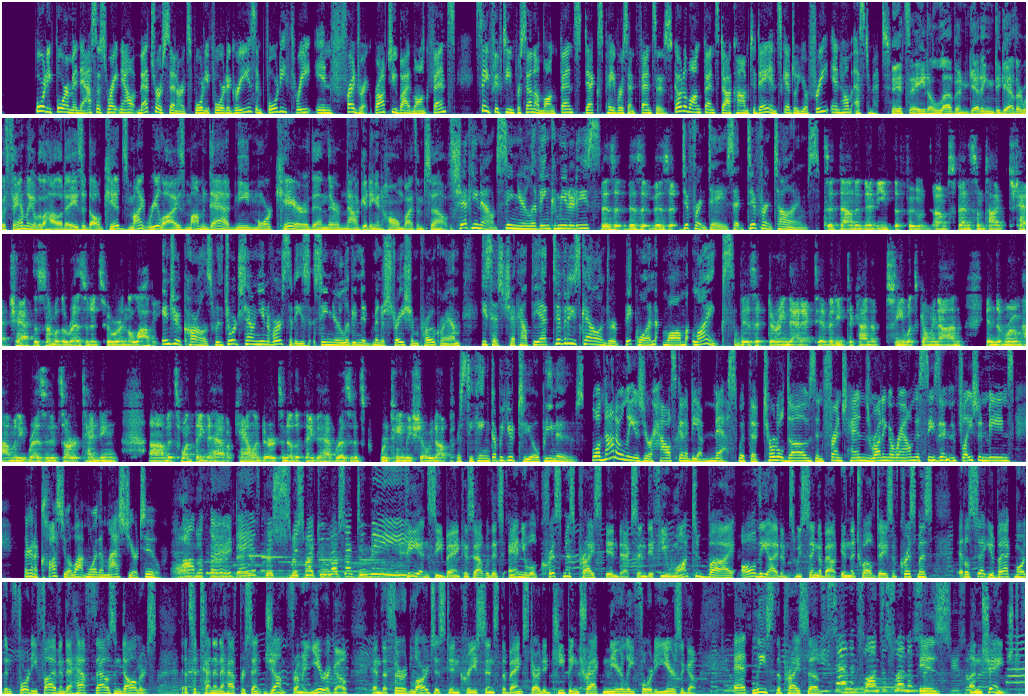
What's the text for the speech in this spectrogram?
44 in Manassas right now at Metro Center. It's 44 degrees and 43 in Frederick. Brought to you by Long Fence. Save 15% on Long Fence, decks, pavers, and fences. Go to longfence.com today and schedule your free in-home estimate. It's 811. Getting together with family over the holidays, adult kids might realize mom and dad need more care than they're now getting at home by themselves. Checking out senior living communities. Visit, visit, visit. Different days at different times. Sit down and, and eat the food. Um, spend some time chat, chat to some of the residents who are in the lobby. Andrew Carls with Georgetown University's Senior Living Administration program. He says check out the activities calendar. Pick one mom likes. Visit during that activity to kind of see what's going on in the room, how many residents are attending. Um, it's one thing to have a calendar. It's another thing to have residents routinely showing up. Christy King, WTOP News. Well, not only is your house going to be a mess with the turtle doves and French hens running around this season, inflation means they're going to cost you a lot more than last year, too. On the third day of Christmas, my true love sent to me. PNC Bank is out with its annual Christmas Price Index. And if you want to buy all the items we sing about in the 12 days of Christmas, it'll set you back more than $45,500. That's a 10.5% jump from a year ago, and the third largest increase since the bank started keeping track nearly 40 years ago. At least the price of is unchanged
